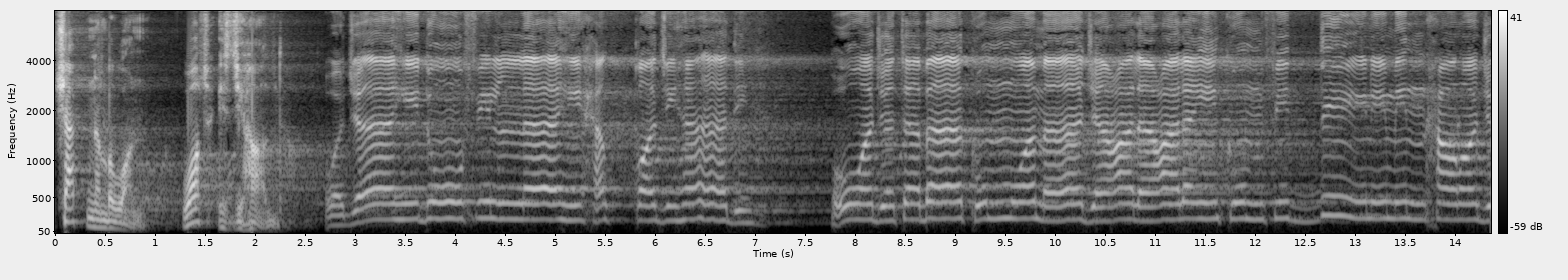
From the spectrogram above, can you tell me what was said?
Chapter number 1 What is Jihad? وجاهدوا في الله حق جهاده. هو اجتباكم وما جعل عليكم في الدين من حرج.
